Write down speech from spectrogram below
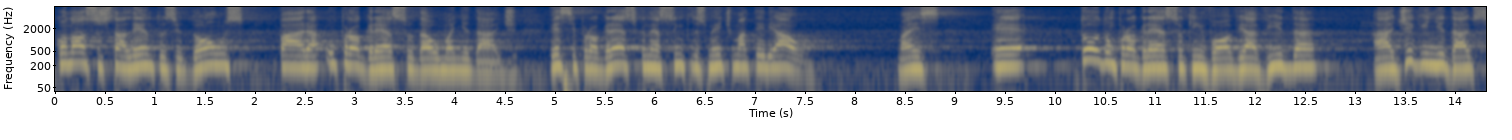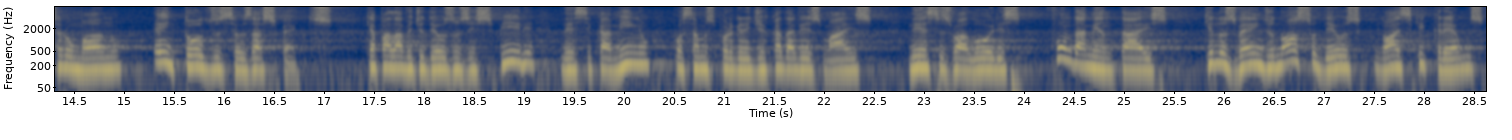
com nossos talentos e dons para o progresso da humanidade. Esse progresso que não é simplesmente material, mas é todo um progresso que envolve a vida, a dignidade do ser humano em todos os seus aspectos. Que a palavra de Deus nos inspire nesse caminho, possamos progredir cada vez mais nesses valores fundamentais que nos vem de nosso Deus, nós que cremos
